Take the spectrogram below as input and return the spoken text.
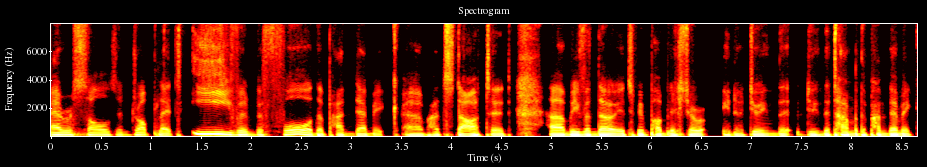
aerosols and droplets even before the pandemic um, had started, um, even though it's been published, uh, you know, during the during the time of the pandemic.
